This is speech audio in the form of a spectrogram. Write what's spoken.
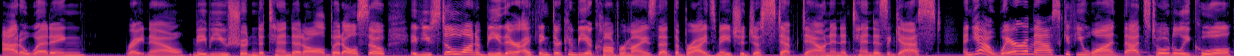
at a wedding right now, maybe you shouldn't attend at all. But also, if you still want to be there, I think there can be a compromise that the bridesmaid should just step down and attend as a guest. And yeah, wear a mask if you want. That's totally cool.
